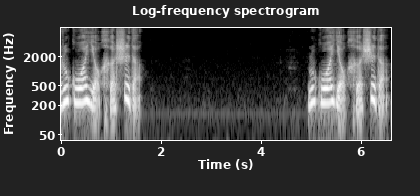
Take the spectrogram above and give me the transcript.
如果有合适的，如果有合适的，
